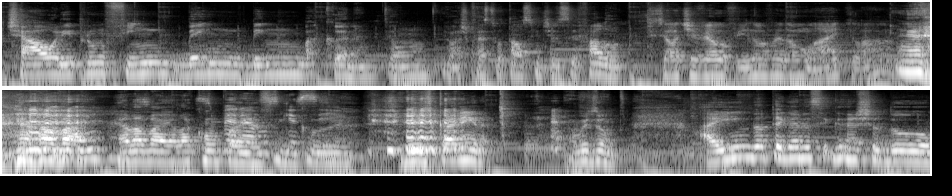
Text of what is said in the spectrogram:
tchau ali, para um fim bem, bem bacana. Então, eu acho que faz total sentido o que você falou. Se ela estiver ouvindo, ela vai dar um like lá. ela vai, ela vai, ela acompanha, Esperamos assim, inclusive. Beijo, Karina. Tamo junto. Ainda pegando esse gancho do,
